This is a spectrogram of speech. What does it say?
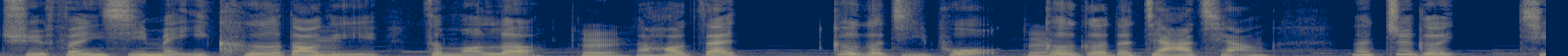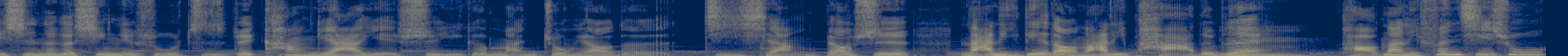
去分析每一科到底怎么了，对，然后再各个击破，各个的加强。那这个。其实那个心理素质对抗压也是一个蛮重要的迹象，表示哪里跌倒哪里爬，对不对？嗯、好，那你分析出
